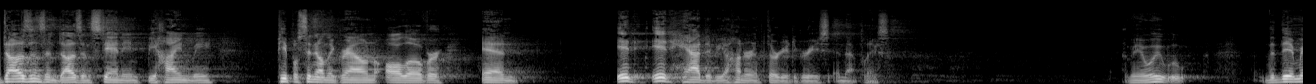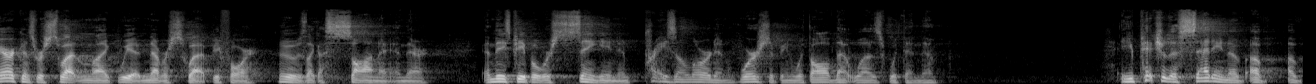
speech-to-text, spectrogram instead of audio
dozens and dozens standing behind me, people sitting on the ground all over, and it, it had to be 130 degrees in that place. I mean, we, we the, the Americans were sweating like we had never sweat before. It was like a sauna in there. And these people were singing and praising the Lord and worshiping with all that was within them. And you picture the setting of, of, of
